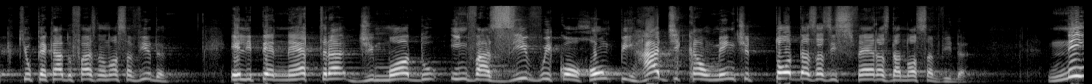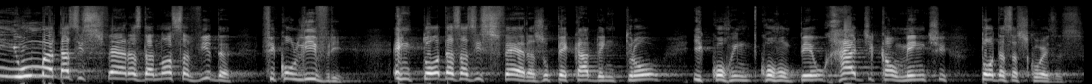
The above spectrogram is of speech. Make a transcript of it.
que o pecado faz na nossa vida? Ele penetra de modo invasivo e corrompe radicalmente todas as esferas da nossa vida. Nenhuma das esferas da nossa vida ficou livre. Em todas as esferas o pecado entrou e corrompeu radicalmente todas as coisas.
